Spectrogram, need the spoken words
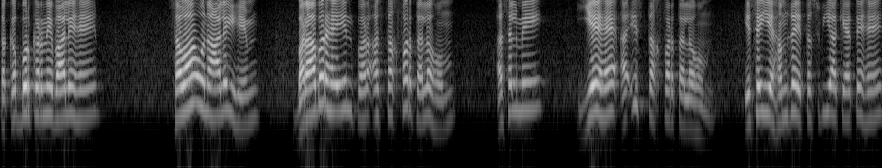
تکبر کرنے والے ہیں۔ سوا ان علیہم۔ برابر ہے ان پر۔ استغفر تلہم اصل میں یہ ہے۔ استغفر تلہم اسے یہ حمزہ تصویہ کہتے ہیں۔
